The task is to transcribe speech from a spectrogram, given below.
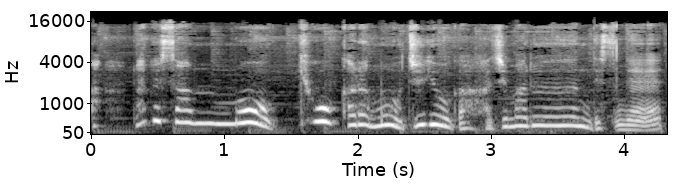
あ、ラベさんも今日からもう授業が始まるんですね。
